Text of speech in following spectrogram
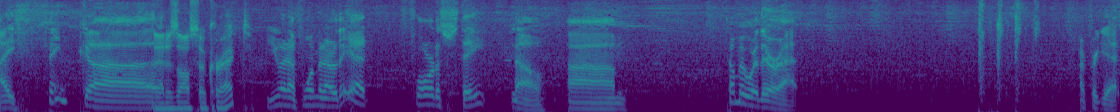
I think uh, That is also correct. UNF women are they at Florida State? No. Um, tell me where they're at. I forget.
